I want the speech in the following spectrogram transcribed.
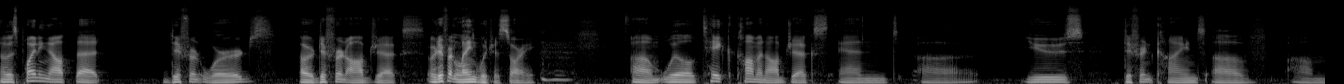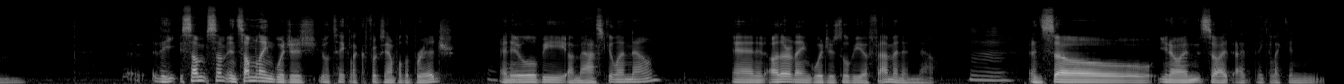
I was pointing out that different words or different objects or different languages, sorry, um, will take common objects and uh, use different kinds of um, the some some in some languages you'll take like for example the bridge, and it will be a masculine noun, and in other languages it'll be a feminine noun. Hmm. And so you know, and so I, I think like in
